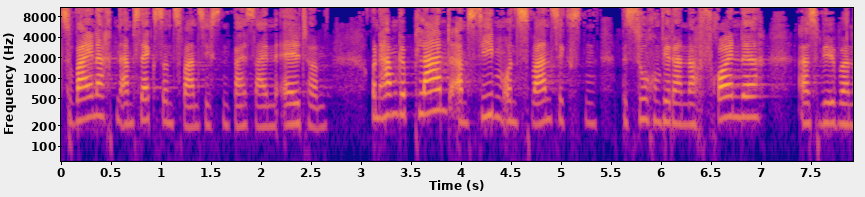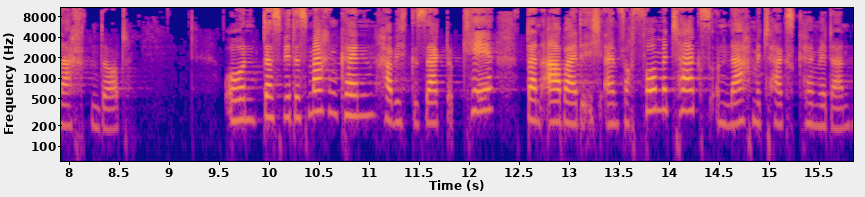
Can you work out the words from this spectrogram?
zu Weihnachten am 26. bei seinen Eltern und haben geplant, am 27. besuchen wir dann noch Freunde, also wir übernachten dort. Und dass wir das machen können, habe ich gesagt, okay, dann arbeite ich einfach vormittags und nachmittags können wir dann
